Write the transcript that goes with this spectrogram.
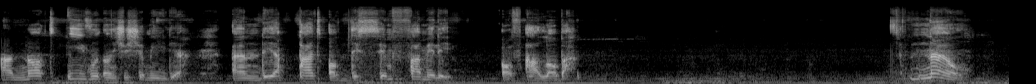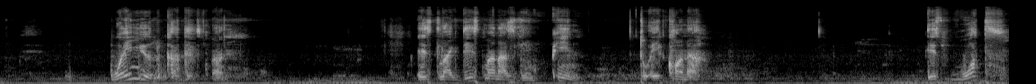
are not even on social media, and they are part of the same family of Aloba. Now, when you look at this man, it's like this man has been pinned to a corner. It's what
